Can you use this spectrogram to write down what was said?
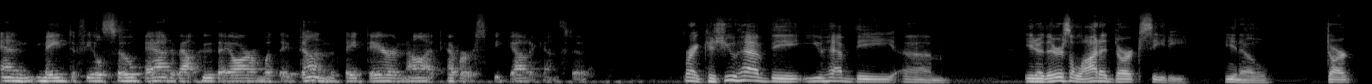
and made to feel so bad about who they are and what they've done that they dare not ever speak out against it. Right, because you have the you have the um, you know there's a lot of dark seedy, you know, dark,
